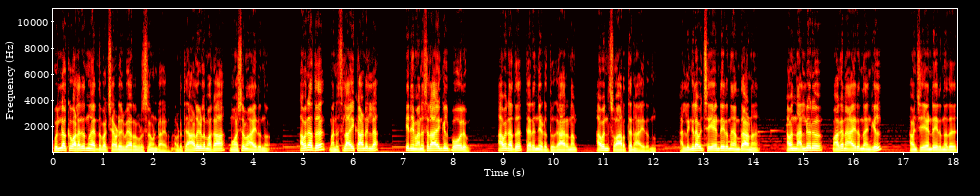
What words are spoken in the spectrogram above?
പുല്ലൊക്കെ വളരുന്നതായിരുന്നു പക്ഷേ അവിടെ ഒരു വേറൊരു പ്രശ്നമുണ്ടായിരുന്നു. അവിടുത്തെ ആളുകൾ മഹാ മോശമായിരുന്നു. അവനത് മനസ്സിലായി കാണില്ല. ഇനി മനസ്സിലായെങ്കിൽ പോലും അവനത് തിരഞ്ഞെടുത്തു. കാരണം അവൻ സ്വാർത്ഥനായിരുന്നു. അല്ലെങ്കിൽ അവൻ ചെയ്യേണ്ടിയിരുന്നത് എന്താണ്? അവൻ നല്ലൊരു മകനായിരുന്നെങ്കിൽ അവൻ ചെയ്യേണ്ടിയിരുന്നത്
